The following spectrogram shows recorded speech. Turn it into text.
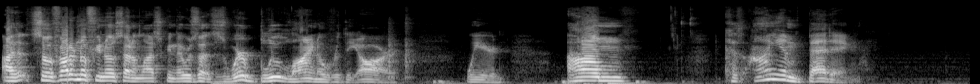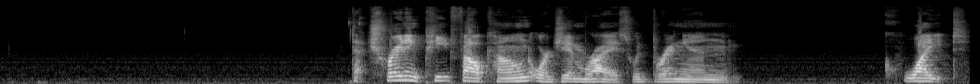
Uh, so if I don't know if you noticed that on last screen, there was a, this weird blue line over the R. Weird. Um, because I am betting that trading Pete Falcone or Jim Rice would bring in quite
